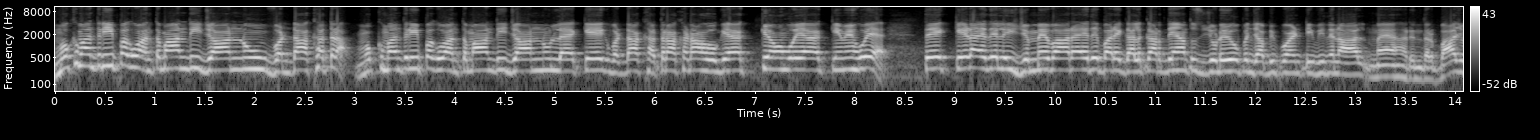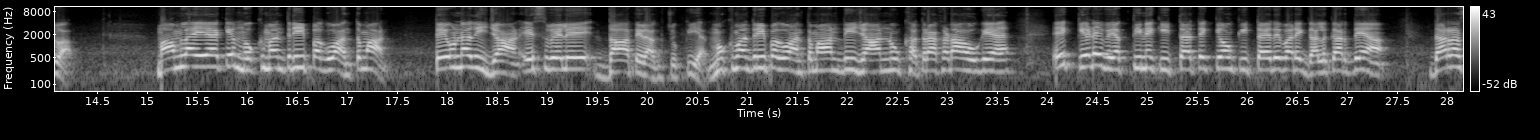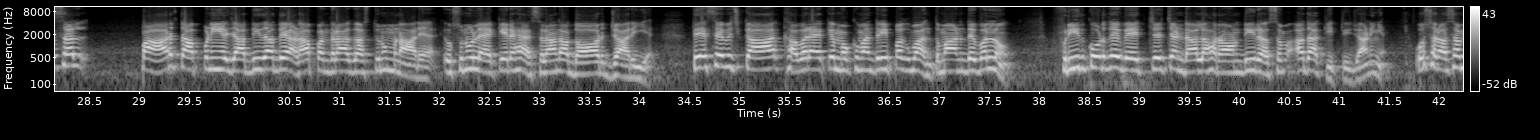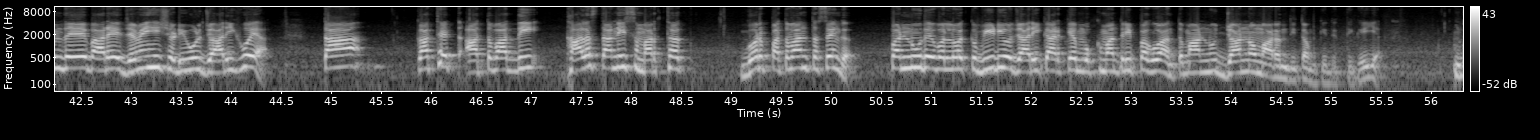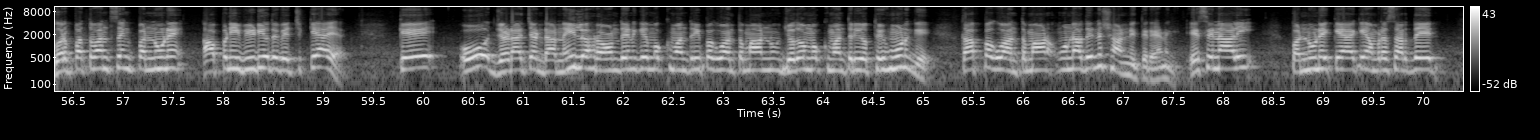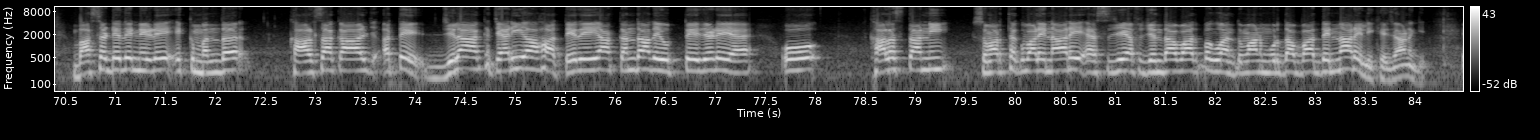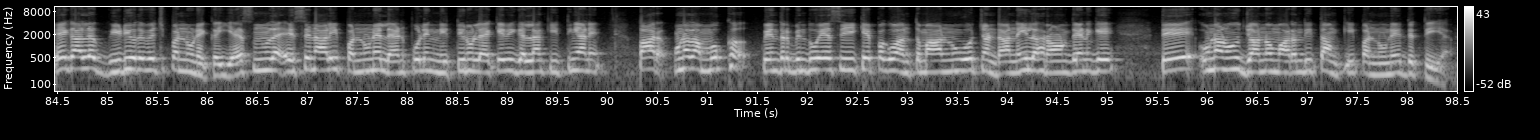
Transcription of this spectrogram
ਮੁੱਖ ਮੰਤਰੀ ਭਗਵੰਤ ਮਾਨ ਦੀ ਜਾਨ ਨੂੰ ਵੱਡਾ ਖਤਰਾ। ਮੁੱਖ ਮੰਤਰੀ ਭਗਵੰਤ ਮਾਨ ਦੀ ਜਾਨ ਨੂੰ ਲੈ ਕੇ ਵੱਡਾ ਖਤਰਾ ਖੜਾ ਹੋ ਗਿਆ। ਕਿਉਂ ਹੋਇਆ, ਕਿਵੇਂ ਹੋਇਆ ਤੇ ਕਿਹੜਾ ਇਹਦੇ ਲਈ ਜ਼ਿੰਮੇਵਾਰ ਹੈ, ਇਹਦੇ ਬਾਰੇ ਗੱਲ ਕਰਦੇ ਹਾਂ। ਤੁਸੀਂ ਜੁੜੇ ਹੋ ਪੰਜਾਬੀ ਪੁਆਇੰਟ ਟੀਵੀ ਦੇ ਨਾਲ, ਮੈਂ ਹਰਿੰਦਰ ਬਾਜਵਾ। ਮਾਮਲਾ ਇਹ ਹੈ ਕਿ ਮੁੱਖ ਮੰਤਰੀ ਭਗਵੰਤ ਮਾਨ ਤੇ ਉਹਨਾਂ ਦੀ ਜਾਨ ਇਸ ਵੇਲੇ ਦਾ ਤੇ ਲੱਗ ਚੁੱਕੀ ਹੈ। ਮੁੱਖ ਮੰਤਰੀ ਭਗਵੰਤ ਮਾਨ ਦੀ ਜਾਨ ਨੂੰ ਖਤਰਾ ਖੜਾ ਹੋ ਗਿਆ ਹੈ। ਇਹ ਕਿਹੜੇ ਵਿਅਕਤੀ ਨੇ ਕੀਤਾ ਤੇ ਕਿਉਂ ਕੀਤਾ, ਇਹਦੇ ਬਾਰੇ ਗੱਲ ਕਰਦੇ ਹਾਂ। ਦਰਅਸਲ ਭਾਰਤ ਆਪਣੀ ਆਜ਼ਾਦੀ ਦਾ ਦਿਹਾੜਾ 15 ਅਗਸਤ ਨੂੰ ਮਨਾ ਰਿਹਾ ਹੈ। ਉਸ ਨੂੰ ਲੈ ਕੇ ਰਹਿਸਲਾਂ ਦਾ ਦੌਰ ਜਾਰੀ ਹੈ। ਤੇ ਇਸੇ ਵਿਚਕਾਰ ਖਬਰ ਹੈ ਕਿ ਮੁੱਖ ਮੰਤਰੀ ਭਗਵੰਤ ਮਾਨ ਦੇ ਵੱਲੋਂ ਫਰੀਦਕੋਟ ਦੇ ਵਿੱਚ ਝੰਡਾ ਲਹਿਰਾਉਣ ਦੀ ਰਸਮ ਅਦਾ ਕੀਤੀ ਜਾਣੀ ਹੈ। ਉਸ ਰਸਮ ਦੇ ਬਾਰੇ ਜਿਵੇਂ ਹੀ ਸ਼ਡਿਊਲ ਜਾਰੀ ਹੋਇਆ, ਤਾਂ ਕਥਿਤ ਅੱਤਵਾਦੀ, ਖਾਲਿਸਤਾਨੀ ਸਮਰਥਕ ਗੁਰਪਤਵੰਤ ਸਿੰਘ ਪੰਨੂ ਦੇ ਵੱਲੋਂ ਇੱਕ ਵੀਡੀਓ ਜਾਰੀ ਕਰਕੇ ਮੁੱਖ ਮੰਤਰੀ ਭਗਵੰਤ ਮਾਨ ਨੂੰ ਜਾਨੋਂ ਮਾਰਨ ਦੀ ਧਮਕੀ ਦਿੱਤੀ ਗਈ ਹੈ। ਗੁਰਪਤਵੰਤ ਸਿੰਘ ਪੰਨੂ ਨੇ ਆਪਣੀ ਵੀਡੀਓ ਦੇ ਵਿੱਚ ਕਿਹਾ ਹੈ ਕਿ ਉਹ ਜਿਹੜਾ ਝੰਡਾ ਨਹੀਂ ਲਹਿਰਾਉਣ ਦੇਣਗੇ ਮੁੱਖ ਮੰਤਰੀ ਭਗਵੰਤ ਮਾਨ ਨੂੰ, ਜਦੋਂ ਮੁੱਖ ਮੰਤਰੀ ਉੱਥੇ ਹੋਣਗੇ, ਤਾਂ ਭਗਵੰਤ ਮਾਨ ਉਹਨਾਂ ਦੇ ਨਿਸ਼ਾਨੇ ਤੇ ਰਹਿਣਗੇ। ਇਸੇ ਨਾਲ ਹੀ ਪੰਨੂ ਨੇ ਕਿਹਾ ਕਿ ਅੰਮ੍ਰਿਤਸਰ ਦੇ ਬੱਸ ਅੱਡੇ ਦੇ ਨੇੜੇ ਇੱਕ ਮੰਦਿਰ, ਖਾਲਸਾ ਕਾਲਜ ਅਤੇ ਜ਼ਿਲ੍ਹਾ ਕਚਹਿਰੀ ਅਹਾਤੇ ਦੇ ਜਾਂ ਕੰਧਾਂ ਦੇ ਉੱਤੇ ਜਿਹੜੇ ਹੈ, ਉਹ ਖਾਲਿਸਤਾਨੀ ਸਮਰਥਕ ਵਾਲੇ ਨਾਰੇ ਐਸਜੇਐਫ ਜਿੰਦਾਬਾਦ, ਭਗਵੰਤ ਮਾਨ ਮੁਰਦਾਬਾਦ ਦੇ ਨਾਰੇ ਲਿਖੇ ਜਾਣਗੇ। ਇਹ ਗੱਲ ਵੀਡੀਓ ਦੇ ਵਿੱਚ ਪੰਨੂ ਨੇ ਕਹੀ ਹੈ। ਇਸ ਨੂੰ ਲੈ- ਇਸੇ ਨਾਲ ਹੀ ਪੰਨੂ ਨੇ ਲੈਂਡ ਪੂਲਿੰਗ ਨੀਤੀ ਨੂੰ ਲੈ ਕੇ ਵੀ ਗੱਲਾਂ ਕੀਤੀਆਂ ਨੇ। ਪਰ ਉਹਨਾਂ ਦਾ ਮੁੱਖ ਕੇਂਦਰ ਬਿੰਦੂ ਇਹ ਸੀ ਕਿ ਭਗਵੰਤ ਮਾਨ ਨੂੰ ਉਹ ਝੰਡਾ ਨਹੀਂ ਲਹਿਰਾਉਣ ਦੇਣਗੇ ਤੇ ਉਹਨਾਂ ਨੂੰ ਜਾਨੋਂ ਮਾਰਨ ਦੀ ਧਮਕੀ ਪੰਨੂ ਨੇ ਦਿੱਤੀ ਹੈ।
